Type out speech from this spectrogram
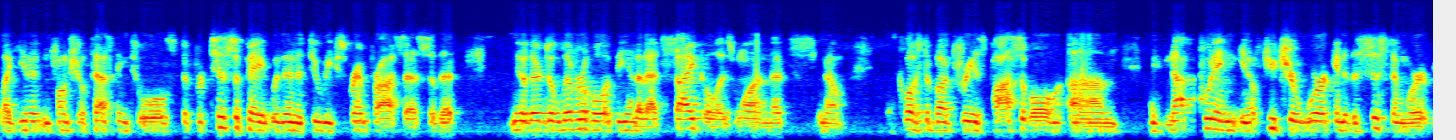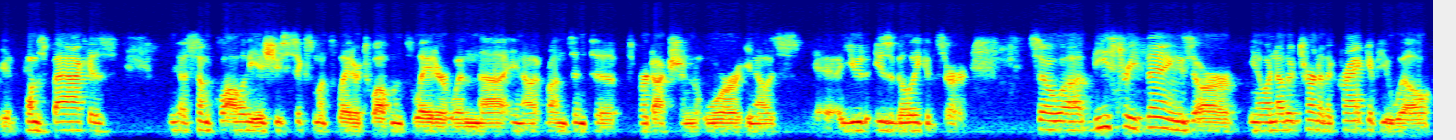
like unit and functional testing tools to participate within a two-week sprint process so that you know their deliverable at the end of that cycle is one that's you know as close to bug-free as possible. Um, like not putting you know future work into the system where it comes back as you know some quality issues six months later, 12 months later when uh, you know it runs into production or you know is a usability concern. So uh, these three things are, you know, another turn of the crank, if you will,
